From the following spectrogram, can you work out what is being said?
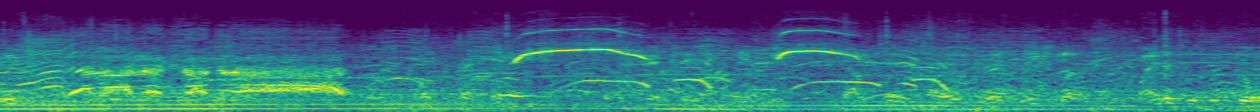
Meine Position.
